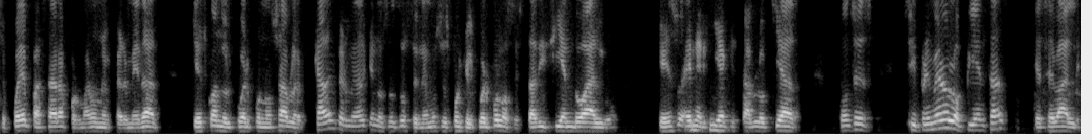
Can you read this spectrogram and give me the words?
se puede pasar a formar una enfermedad, que es cuando el cuerpo nos habla. Cada enfermedad que nosotros tenemos es porque el cuerpo nos está diciendo algo, que es energía que está bloqueada. Entonces, si primero lo piensas, que se vale,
